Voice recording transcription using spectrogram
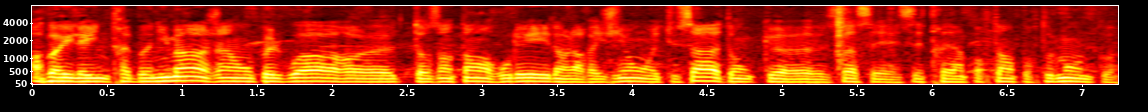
Ah bah il a une très bonne image. Hein. On peut le voir euh, de temps en temps rouler dans la région et tout ça. Donc ça c'est très important pour tout le monde quoi.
